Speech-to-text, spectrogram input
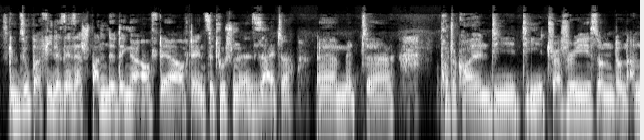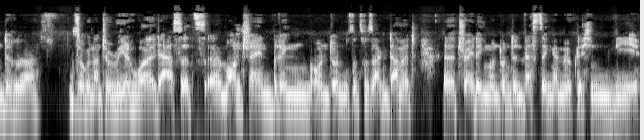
Es gibt super viele sehr, sehr spannende Dinge auf der, auf der Institutional-Seite äh, mit äh, Protokollen, die, die Treasuries und, und andere sogenannte Real-World Assets ähm, on-chain bringen und, und sozusagen damit äh, Trading und, und Investing ermöglichen, wie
